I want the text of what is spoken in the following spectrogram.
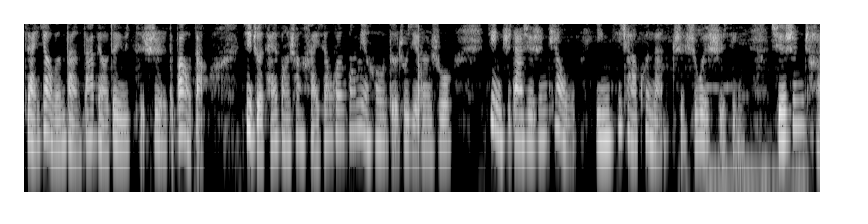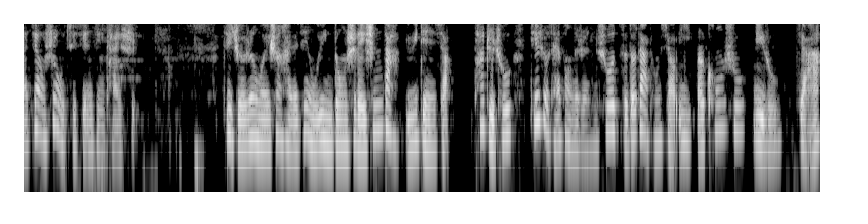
在要闻版发表对于此事的报道。记者采访上海相关方面后，得出结论说，禁止大学生跳舞，因稽查困难，迟迟未实行。学生查教授却先行开始。记者认为，上海的禁舞运动是雷声大雨点小。他指出，接受采访的人说辞都大同小异，而空疏。例如，甲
